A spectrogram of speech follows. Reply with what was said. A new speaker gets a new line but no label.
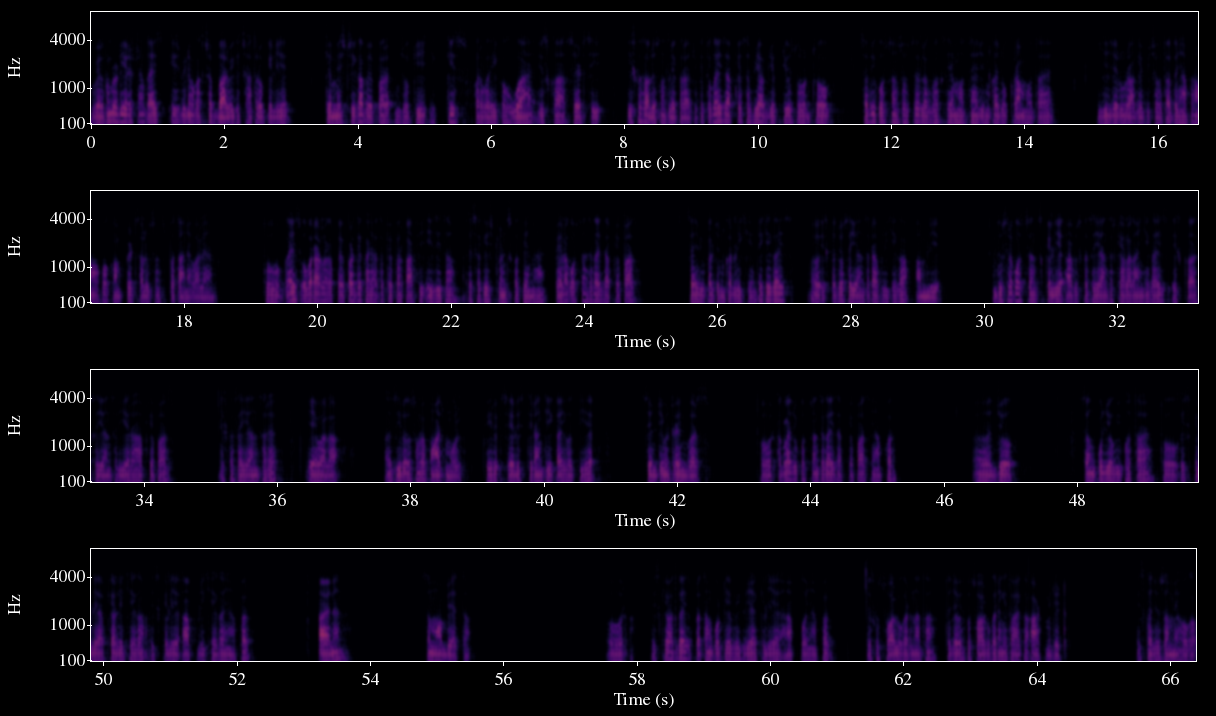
Welcome to dear student guys, इस video में कक्षा बारहवीं के छात्रों के लिए केमिस्ट्री का पेपर जो कि 21 फरवरी का हुआ है, इसका सेट सी, इसका सॉल्यूशंस लेकर आ चुके हैं। तो गाइस, आपके सभी ऑब्जेक्टिव्स और जो सभी क्वेश्चन उससे लगभग सेम होते हैं, जिनका जो क्रम होता है, ये ज़रूर आगे पीछे होता है। तो यहाँ पर हम आपको कंप्लीट सोल्यूशंस बताने वाले हैं। तो गाइस ओवरऑल अगर पेपर देखा जाए तो पेपर काफ़ी ईजी था, ऐसा कि स्टूडेंट्स का कहना है। पहला क्वेश्चन से गाइज़ आपके पास सही विकल्प चुनकर लिखिए। देखिए गाइज़ इसका जो सही आंसर आप लिखिएगा, अम्लीय। दूसरे क्वेश्चन के लिए आप इसका सही आंसर क्या लगाएँगे गाइस इसका सही आंसर ये रहा आपके पास। इसका सही आंसर है ए वाला ज़ीरो दशमलव पाँच मोल। फिर सेल स्थिरांक की इकाई होती है सेंटीमीटर इनवर्स और अगला जो क्वेश्चन है गाइस आपके पास यहाँ पर जो संकुल यौगिक होता है तो इसके लिए आप क्या लिखिएगा? इसके लिए आप लिखिएगा यहाँ पर आयनन समाव्यता। और इसके बाद गाइज़ प्रथम कोटि अभिक्रिया के लिए आपको यहाँ पर इसको सॉल्व करना था। तो जब इसको सॉल्व करेंगे तो आएगा आठ मिनट। इसका जो समय होगा।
